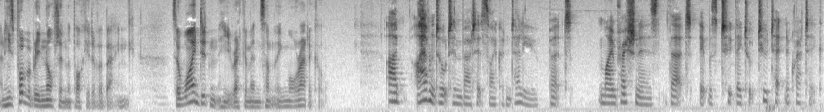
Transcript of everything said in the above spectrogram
and he's probably not in the pocket of a bank. So why didn't he recommend something more radical? I I haven't talked to him about it, so I couldn't tell you. But my impression is that it was too, they took too technocratic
